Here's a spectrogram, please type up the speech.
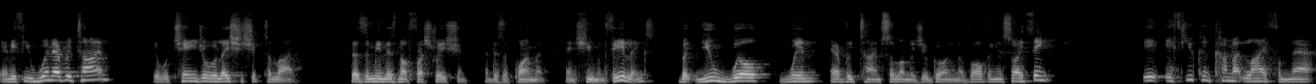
And if you win every time, it will change your relationship to life. Doesn't mean there's not frustration and disappointment and human feelings, but you will win every time so long as you're growing and evolving. And so I think if you can come at life from that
